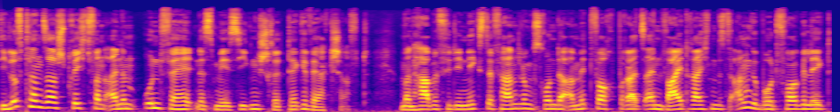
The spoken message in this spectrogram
Die Lufthansa spricht von einem unverhältnismäßigen Schritt der Gewerkschaft. Man habe für die nächste Verhandlungsrunde am Mittwoch bereits ein weitreichendes Angebot vorgelegt,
